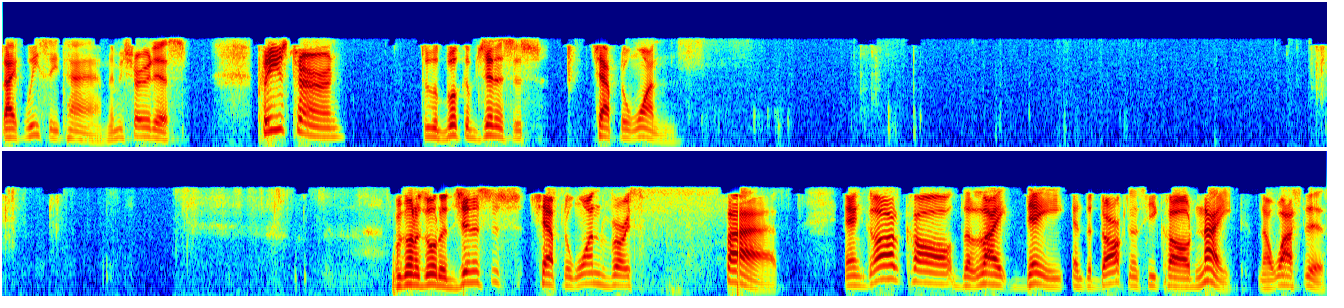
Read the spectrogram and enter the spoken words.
like we see time. Let me show you this. Please turn to the book of Genesis, chapter 1. We're going to go to Genesis chapter 1, verse 5. And God called the light day, and the darkness he called night. Now watch this.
